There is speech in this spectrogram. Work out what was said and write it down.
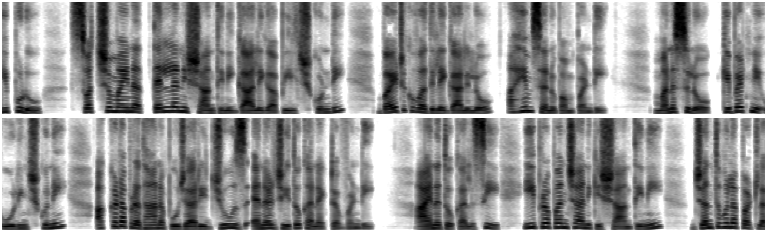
ఇప్పుడు స్వచ్ఛమైన తెల్లని శాంతిని గాలిగా పీల్చుకోండి. బయటకు వదిలే గాలిలో అహింసను పంపండి. మనసులో కిబెట్ని ఊడించుకుని అక్కడ ప్రధాన పూజారి జూజ్ ఎనర్జీతో కనెక్ట్ అవ్వండి. ఆయనతో కలిసి ఈ ప్రపంచానికి శాంతిని జంతువుల పట్ల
